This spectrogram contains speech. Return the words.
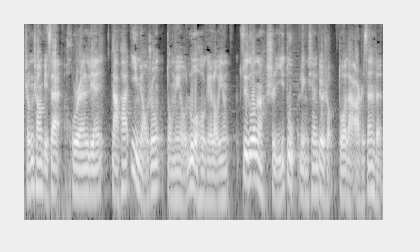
整场比赛，湖人连哪怕一秒钟都没有落后给老鹰，最多呢是一度领先对手多达二十三分。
